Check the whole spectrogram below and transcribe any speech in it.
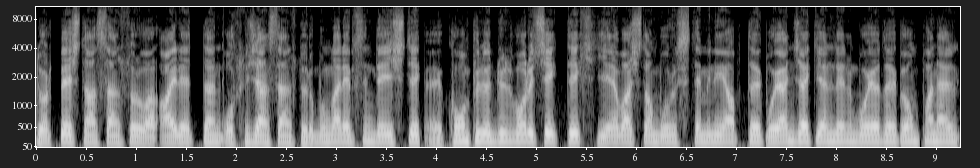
4-5 tane sensör var. Ayrıca oksijen sensörü. Bunlar hepsini değiştik. E, komple düz boru çektik. Yeni baştan boru sistemini yaptık. Boyanacak yerlerini boyadık. Ön panel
